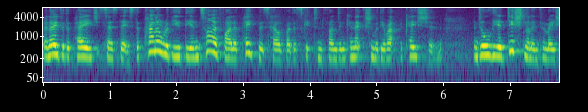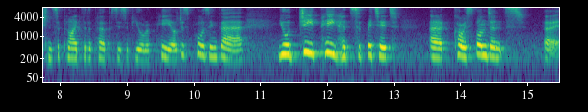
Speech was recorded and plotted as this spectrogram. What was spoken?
And over the page it says this The panel reviewed the entire file of papers held by the Skipton Fund in connection with your application and all the additional information supplied for the purposes of your appeal. Just pausing there, your GP had submitted uh, correspondence uh,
